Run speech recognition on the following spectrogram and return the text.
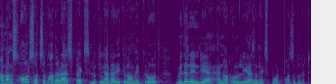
amongst all sorts of other aspects, looking at our economic growth within India and not only as an export possibility.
